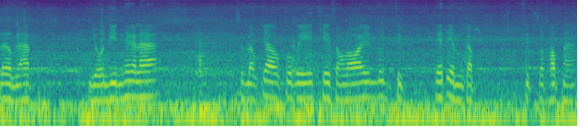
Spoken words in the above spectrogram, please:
เริ่มแล้วครับ โยนดินให้กันแล้วฮะสำหรับเจ้าโกเบเค200รุ่น10 SM กับ10ตัวท็อปนะฮะ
